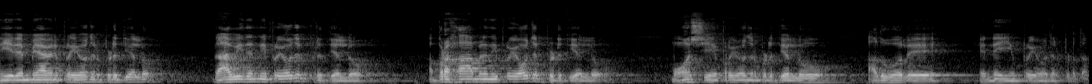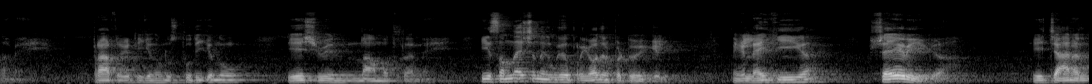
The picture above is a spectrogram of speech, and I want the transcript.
നീ രമ്യാവിനെ പ്രയോജനപ്പെടുത്തിയല്ലോ. ദാവീദൻ നീ പ്രയോജനപ്പെടുത്തിയല്ലോ. അബ്രഹാമിനെ നീ പ്രയോജനപ്പെടുത്തിയല്ലോ. മോശയെ പ്രയോജനപ്പെടുത്തിയല്ലോ. അതുപോലെ എന്നെയും പ്രയോജനപ്പെടുത്തണമേ. പ്രാർത്ഥന കിട്ടിക്കുന്നുണ്ട് സ്തുതിക്കുന്നു. യേശുവിൻ നാമത്തിൽ തന്നെ. ഈ സന്ദേശം നിങ്ങൾക്ക് പ്രയോജനപ്പെട്ടുവെങ്കിൽ നിങ്ങൾ ലൈക്ക് ചെയ്യുക ഷെയർ ചെയ്യുക ഈ ചാനൽ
